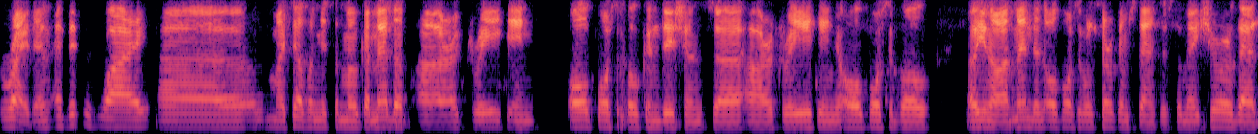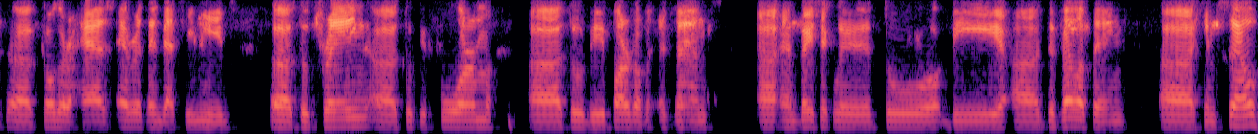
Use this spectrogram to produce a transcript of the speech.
Right, and, and this is why uh, myself and Mr. Mogomedov are creating all possible conditions, uh, are creating all possible, uh, you know, amending all possible circumstances to make sure that uh, Fedor has everything that he needs uh, to train, uh, to perform, uh, to be part of events, and basically to be developing himself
